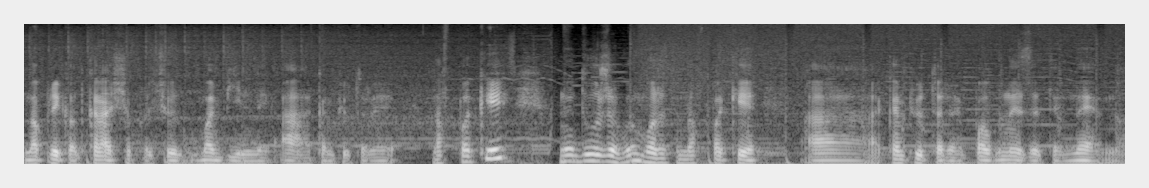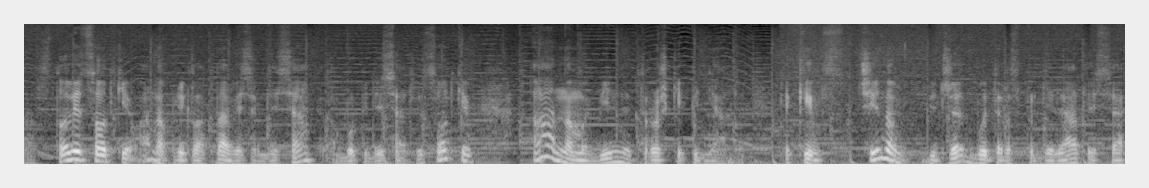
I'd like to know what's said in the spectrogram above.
наприклад, краще працюють мобільний, а комп'ютери навпаки не дуже, ви можете навпаки а, комп'ютери понизити не на 100%, а, наприклад, на 80 або 50%, а на мобільний трошки підняти. Таким чином бюджет буде розподілятися,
